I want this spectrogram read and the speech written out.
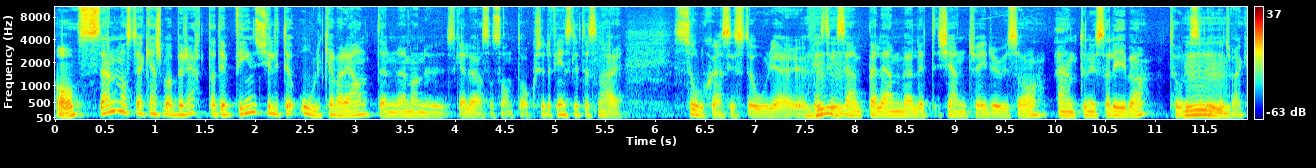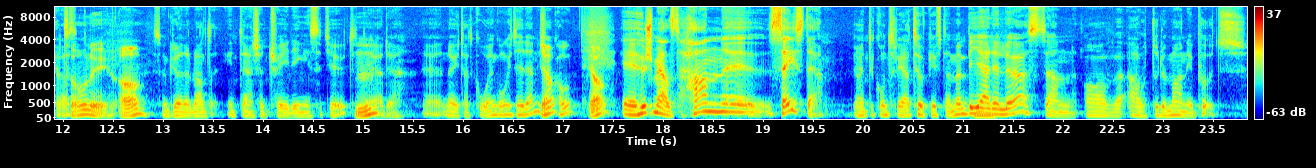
ja. Sen måste jag kanske bara berätta att det finns ju lite olika varianter när man nu ska lösa sånt också. Det finns lite såna här solskenshistorier. Det finns Mm. till exempel en väldigt känd trader i USA, Anthony Saliba, Tony Saliba tror jag kallas. Mm. Tony, ja. som grundade bland annat International Trading Institute där jag hade eh, nöjet att gå en gång i tiden i Mm. Ja, Chicago. ja. Eh, hur som helst, han eh, sägs det, jag har inte kontrollerat uppgiften, men begärde Mm. lösen av Auto the Money Puts.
